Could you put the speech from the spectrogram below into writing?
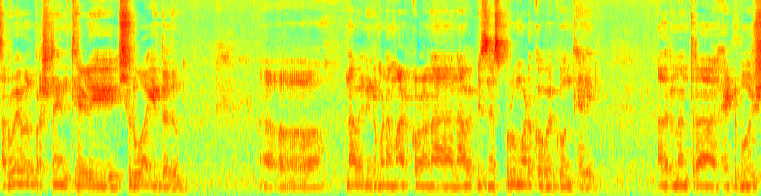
ಸರ್ವೈವಲ್ ಪ್ರಶ್ನೆ ಅಂತ ಹೇಳಿ ಶುರುವಾಗಿದ್ದದು ನಾವೇ ನಿರ್ಮಾಣ ಮಾಡ್ಕೊಳ್ಳೋಣ, ನಾವೇ ಬಿಸ್ನೆಸ್ ಪ್ರೂವ್ ಮಾಡ್ಕೋಬೇಕು ಅಂತ ಹೇಳಿ. ಅದರ ನಂತರ ಹೆಡ್ ಬುಷ್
